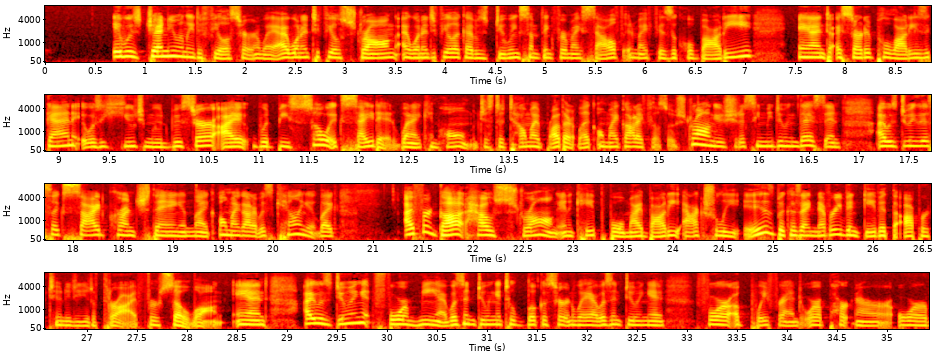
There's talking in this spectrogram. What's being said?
it was genuinely to feel a certain way. I wanted to feel strong. I wanted to feel like I was doing something for myself in my physical body. And I started Pilates again. It was a huge mood booster. I would be so excited when I came home just to tell my brother, like, oh my God, I feel so strong. You should have seen me doing this. And I was doing this like side crunch thing. And like, oh my God, I was killing it. Like, I forgot how strong and capable my body actually is because I never even gave it the opportunity to thrive for so long. And I was doing it for me. I wasn't doing it to look a certain way. I wasn't doing it for a boyfriend or a partner or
